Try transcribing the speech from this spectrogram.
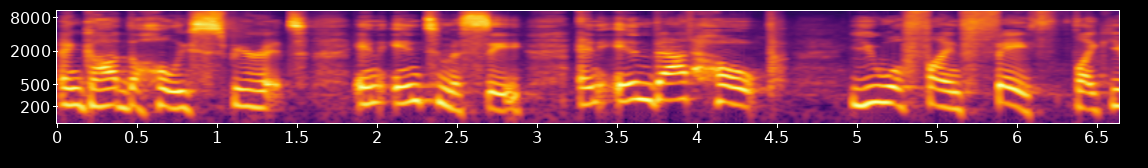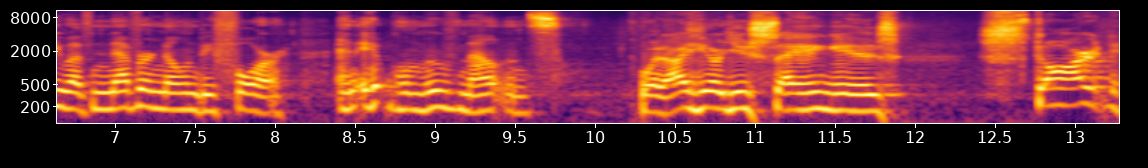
and God the Holy Spirit in intimacy. And in that hope, you will find faith like you have never known before, and it will move mountains. What I hear you saying is start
